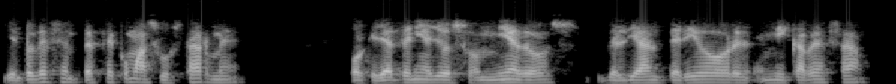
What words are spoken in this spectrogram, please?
Y entonces empecé como a asustarme, porque ya tenía yo esos miedos del día anterior en, mi cabeza,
